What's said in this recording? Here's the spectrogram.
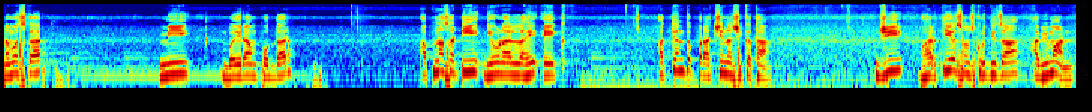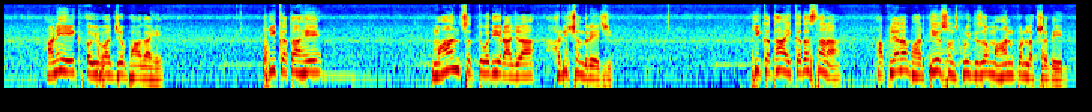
नमस्कार. मी बळीराम पोद्दार. आपणासाठी घेऊन आलेलं आहे एक अत्यंत प्राचीन अशी कथा जी भारतीय संस्कृतीचा अभिमान आणि एक अविभाज्य भाग आहे. ही कथा आहे महान सत्यवती राजा हरिश्चंद्र याची. ही कथा ऐकत असताना आपल्याला भारतीय संस्कृतीचं महानपण लक्षात येईल.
